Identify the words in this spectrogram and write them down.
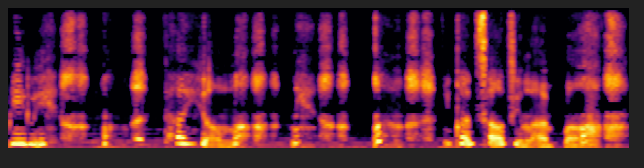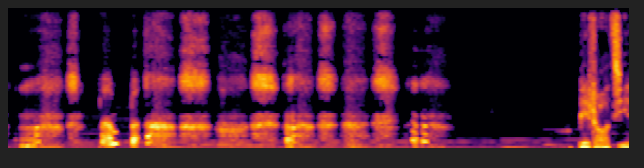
比利，太痒了，你你快凑进来吧，嗯着急，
